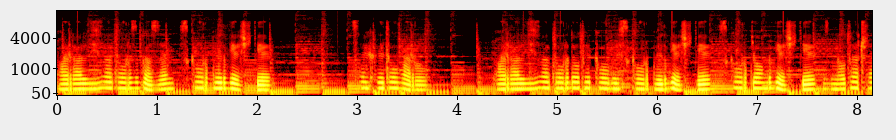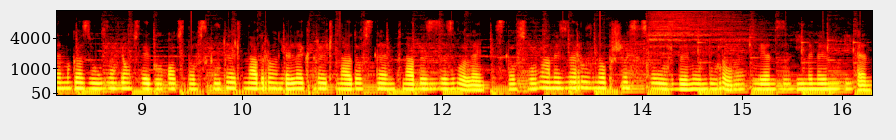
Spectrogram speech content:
Paralizator z gazem Skorpy 200. Cechy towaru. Paralizator dotykowy Skorpy 200, Skorpion 200 z miotaczem gazu łzawiącego octo skuteczna broń elektryczna dostępna bez zezwoleń, stosowany zarówno przez służby mundurowe, innymi IN,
